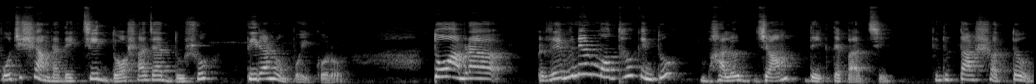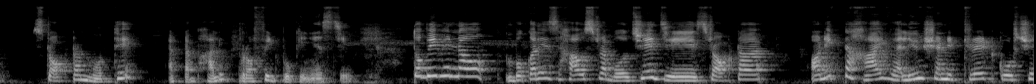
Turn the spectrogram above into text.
পঁচিশে আমরা দেখছি দশ হাজার দুশো তিরানব্বই করোড় তো আমরা রেভিনিউর মধ্যেও কিন্তু ভালো জাম্প দেখতে পাচ্ছি, কিন্তু তার সত্ত্বেও স্টকটার মধ্যে একটা ভালো প্রফিট বুকিং এসছে। তো বিভিন্ন ব্রোকারেজ হাউসরা বলছে যে স্টকটা অনেকটা হাই ভ্যালুয়েশনে ট্রেড করছে,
